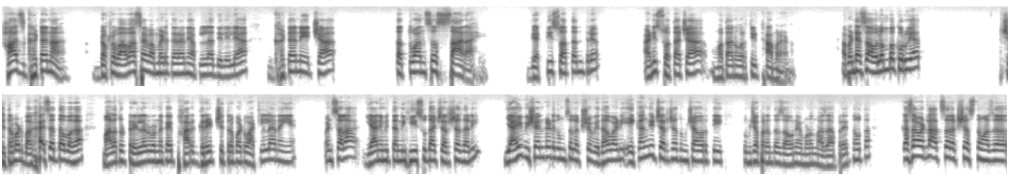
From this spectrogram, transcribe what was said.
हाच घटना डॉक्टर बाबासाहेब आंबेडकरांनी आपल्याला दिलेल्या घटनेच्या तत्वांचं सार आहे. व्यक्ती स्वातंत्र्य आणि स्वतःच्या मतांवरती ठाम राहणं. आपण त्याचा अवलंब करूयात. चित्रपट बघायचा तर बघा मला तो ट्रेलरवरनं काही फार ग्रेट चित्रपट वाटलेला नाहीये. पण चला या निमित्ताने ही सुद्धा चर्चा झाली. याही विषयांकडे तुमचं लक्ष वेधावं आणि एकांगी चर्चा तुमच्यावरती तुमच्यापर्यंत जाऊ नये म्हणून माझा प्रयत्न होता. कसा वाटला आजचं लक्ष असतं माझं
